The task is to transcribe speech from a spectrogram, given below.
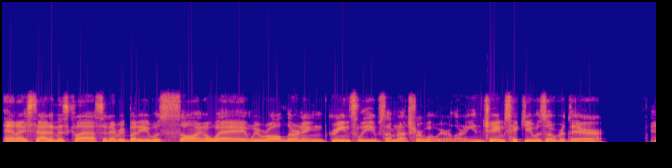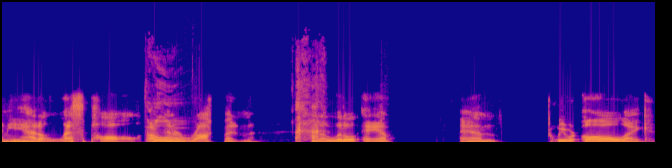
and I sat in this class, and everybody was sawing away, and we were all learning green sleeves. I'm not sure what we were learning. And James Hickey was over there, and he had a Les Paul Oh. and a oh. Rockman and a little amp, and we were all like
